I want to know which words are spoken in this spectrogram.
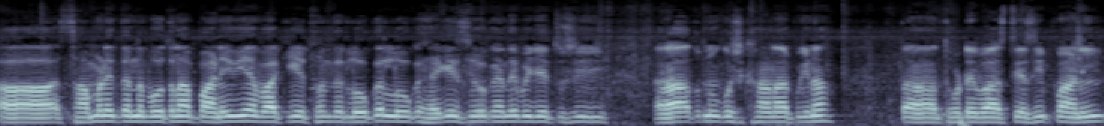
ਆ, ਸਾਹਮਣੇ ਤਿੰਨ ਬੋਤਲਾਂ ਪਾਣੀ ਦੀਆਂ, ਬਾਕੀ ਇੱਥੋਂ ਦੇ ਲੋਕਲ ਲੋਕ ਹੈਗੇ ਸੀ, ਉਹ ਕਹਿੰਦੇ ਵੀ ਜੇ ਤੁਸੀਂ ਰਾਤ ਨੂੰ ਕੁਝ ਖਾਣਾ ਪੀਣਾ, ਤਾਂ ਤੁਹਾਡੇ ਵਾਸਤੇ ਅਸੀਂ ਪਾਣੀ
